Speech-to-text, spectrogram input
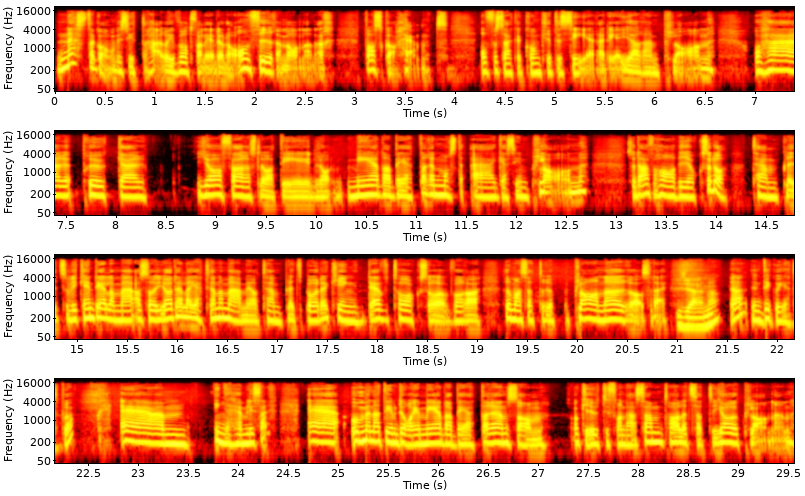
nästa gång vi sitter här? Och i vårt fall är det då om fyra månader. Vad ska ha hänt? Och försöka konkretisera det, göra en plan. Och här brukar jag föreslår att det är medarbetaren måste äga sin plan. Så därför har vi också då templates. Så vi kan dela med, alltså jag delar jättegärna med mig av templates både kring DevTalks och våra, hur man sätter upp planer och sådär. Gärna. Ja, det går jättebra. Eh, inga hemlisar. Eh, men att det då är medarbetaren som, och utifrån det här samtalet sätter jag upp planen.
